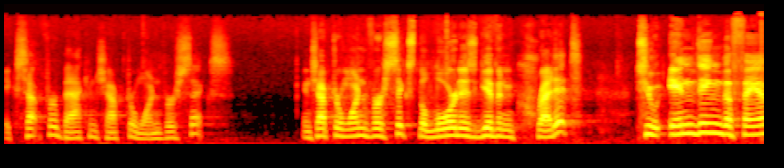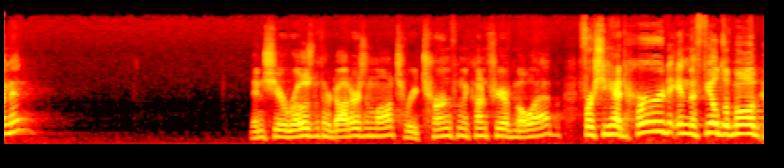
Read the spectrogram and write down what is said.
except for back in chapter 1, verse 6. In chapter 1, verse 6, the Lord is given credit to ending the famine then she arose with her daughters in law to return from the country of Moab, for she had heard in the fields of Moab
